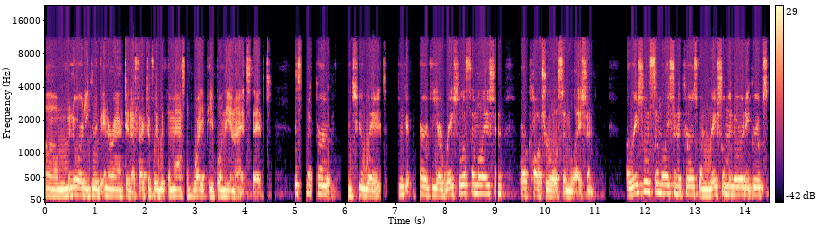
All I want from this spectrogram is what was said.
um, minority group interacted effectively with the mass of white people in the United States. This can occur in two ways. It can occur via racial assimilation or cultural assimilation. A racial assimilation occurs when racial minority groups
